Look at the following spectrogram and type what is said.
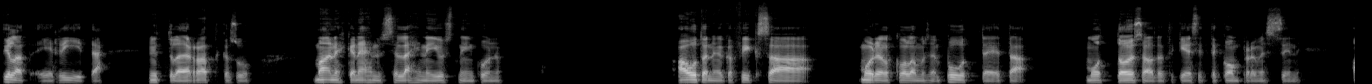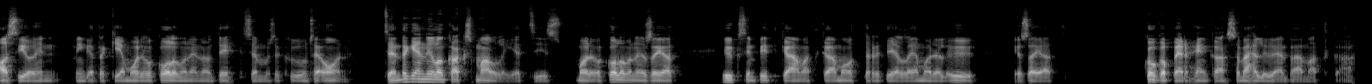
tilat ei riitä, nyt tulee ratkaisu. Mä oon ehkä nähnyt sen lähinnä just niin kuin auton, joka fiksaa Model 3 puutteita, mutta toisaalta tekee sitten kompromissin asioihin, minkä takia Model 3 on tehty semmoiseksi kuin se on. Sen takia niillä on kaksi mallia, että siis Model 3, jos ajat yksin pitkää matkaa moottoritiellä ja Model Y, jos ajat koko perheen kanssa vähän lyhyempää matkaa.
